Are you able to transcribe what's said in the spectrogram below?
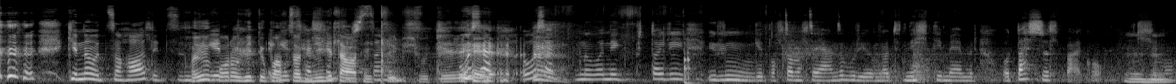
Кино үзсэн, хоол идсэн. 2 тэгээд 3 хийдэг болцоод нэг л аваад хийсэн биш үү те. Уусаа уусаа нөгөө нэг бит хоёрын ер нь ингээд болцоо болцоо янз бүрийн юмнууд нэг тийм амар удаашрал байгуу гэх юм уу.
